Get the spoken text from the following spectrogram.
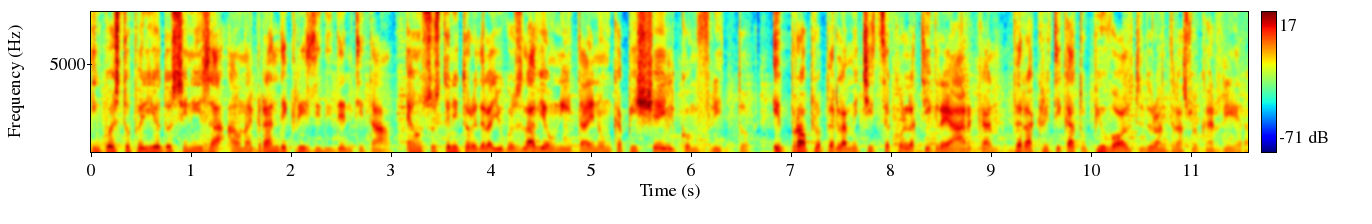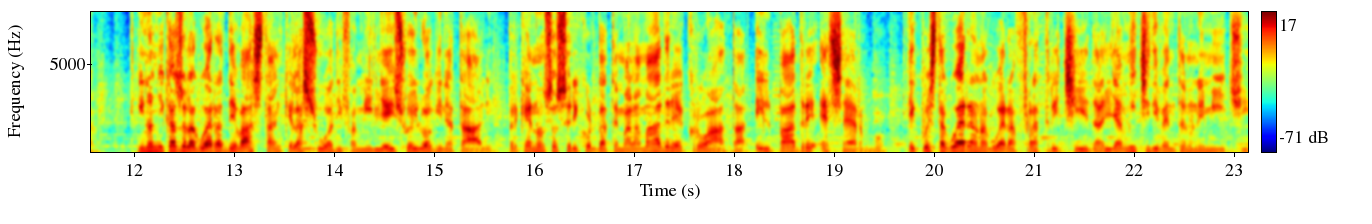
In questo periodo Sinisa ha una grande crisi di identità, è un sostenitore della Jugoslavia unita e non capisce il conflitto e proprio per l'amicizia con la tigre Arkan verrà criticato più volte durante la sua carriera. In ogni caso la guerra devasta anche la sua di famiglia e i suoi luoghi natali, perché non so se ricordate ma la madre è croata e il padre è serbo. E questa guerra è una guerra fratricida, gli amici diventano nemici,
